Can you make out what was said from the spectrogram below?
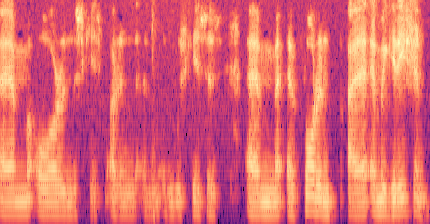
um, or in this case, or in, in, in most cases, um, uh, foreign uh, immigration.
